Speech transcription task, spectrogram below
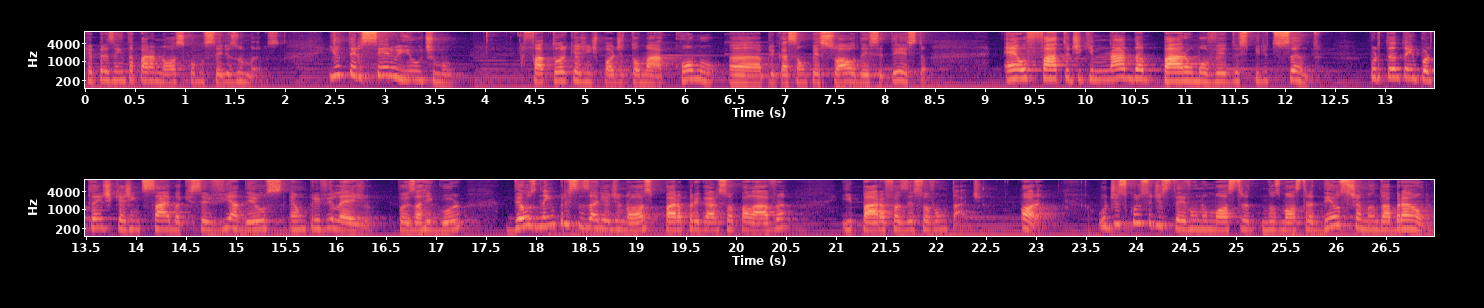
representa para nós como seres humanos. E o terceiro e último fator que a gente pode tomar como uh, aplicação pessoal desse texto é o fato de que nada para o mover do Espírito Santo. Portanto, é importante que a gente saiba que servir a Deus é um privilégio, pois a rigor, Deus nem precisaria de nós para pregar Sua palavra e para fazer Sua vontade. Ora, o discurso de Estevão nos mostra, nos mostra Deus chamando Abraão,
